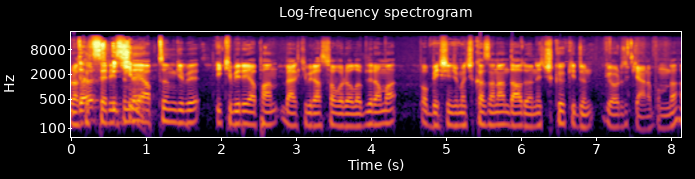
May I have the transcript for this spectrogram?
Rockets 4-2 serisinde yaptığım gibi 2-1'i yapan belki biraz favori olabilir ama o 5. maçı kazanan daha da öne çıkıyor ki dün gördük yani bunda.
